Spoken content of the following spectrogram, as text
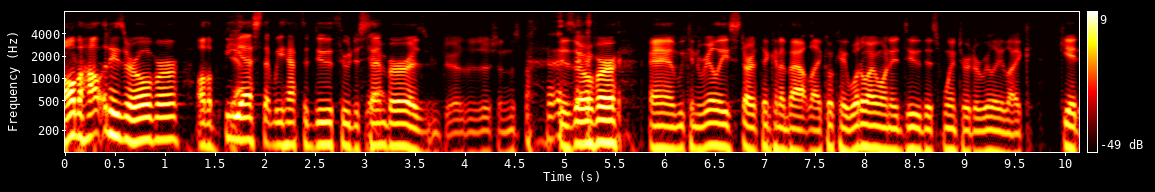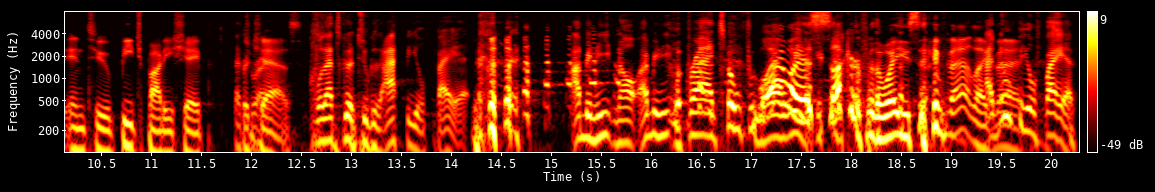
All the holidays are over. All the BS Yeah. that we have to do through December as jazz musicians is over, and we can really start thinking about like, okay, what do I want to do this winter to really like get into beach body shape That's for right. jazz? Well, that's good too because I feel fat. I've been eating all. I've been eating fried tofu Why all am I week. a sucker for the way you say fat like I that? do feel fat.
